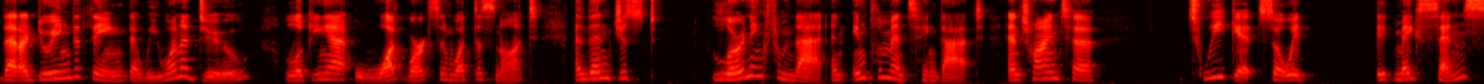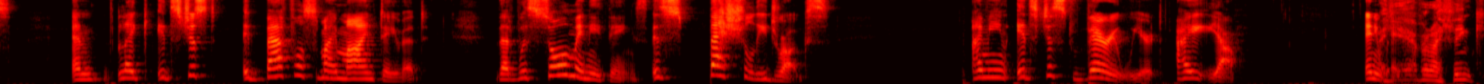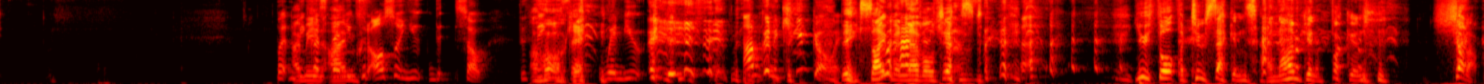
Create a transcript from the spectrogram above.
that are doing the thing that we want to do, looking at what works and what does not, and then just learning from that and implementing that and trying to tweak it so it it makes sense and like it's just it baffles my mind david that with so many things especially drugs i mean it's just very weird i yeah anyway Yeah, but I think but I mean, because then you I'm- could also you so the oh, thing Oh, is okay. that when you i'm gonna keep going the excitement level just. you thought for two seconds, and now I'm gonna fucking shut up.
